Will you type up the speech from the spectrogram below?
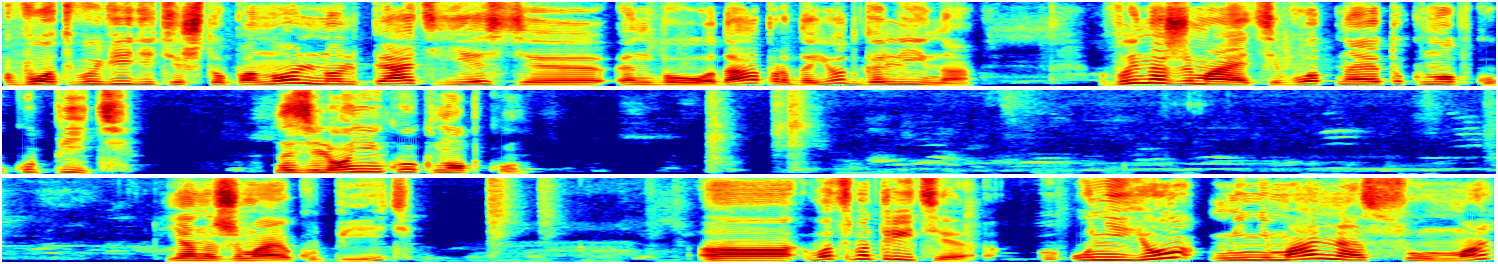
Вот вы видите, что по 0,05 есть э, НБО, да, продает Галина. Вы нажимаете вот на эту кнопку «Купить», на зелененькую кнопку. Я нажимаю «Купить». А, вот смотрите, у нее минимальная сумма,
